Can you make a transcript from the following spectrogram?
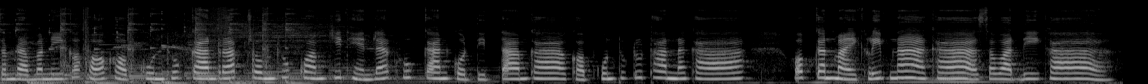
สำหรับวันนี้ก็ขอขอบคุณทุกการรับชมทุกความคิดเห็นและทุกการกดติดตามค่ะ ขอบคุณทุกๆทท่านนะคะ พบกันใหม่คลิปหน้าค่ะ สวัสดีค่ะ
